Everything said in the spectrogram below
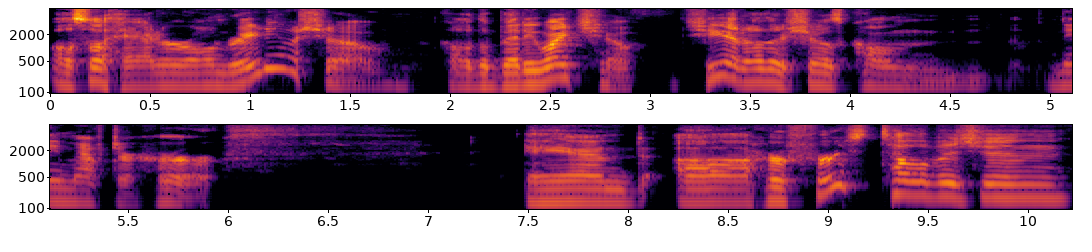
also had her own radio show called the Betty White Show. She had other shows called named after her. And uh, her first television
